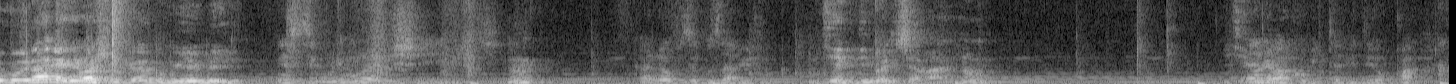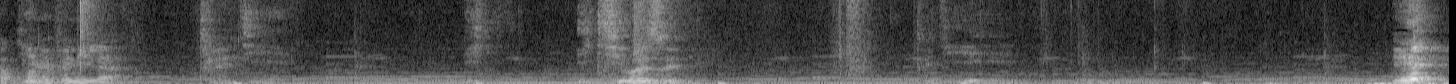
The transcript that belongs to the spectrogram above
umuntu akajya bashuka ngo mwemere. Nese urimo urahishe ibiki Hmm? kandi wavuze ko uzabivuga. Njye ndibarije abantu. Njyewe bakubita videwo paka na vanilla. Turagiye. Ikibazo ni. Tugiye he? Eh?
